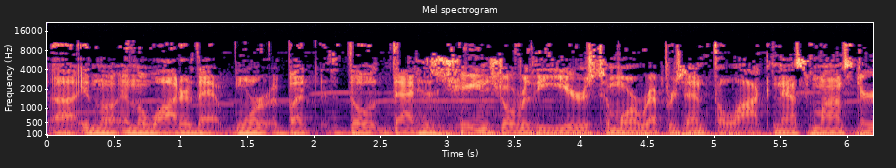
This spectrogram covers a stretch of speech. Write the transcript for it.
uh, in the in the water that weren't, but though that has changed over the years to more represent the Loch Ness monster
